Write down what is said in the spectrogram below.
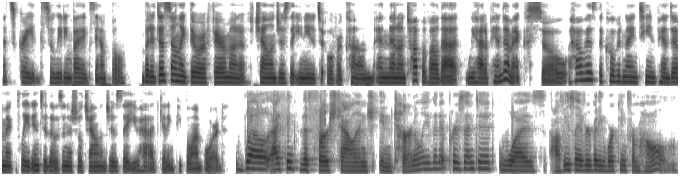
That's great. So, leading by example. But it does sound like there were a fair amount of challenges that you needed to overcome. And then on top of all that, we had a pandemic. So, how has the COVID 19 pandemic played into those initial challenges that you had getting people on board? Well, I think the first challenge internally that it presented was obviously everybody working from home.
